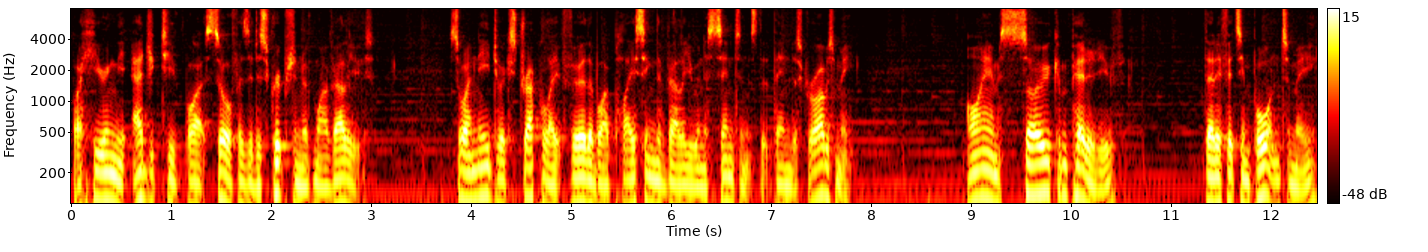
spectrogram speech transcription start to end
by hearing the adjective by itself as a description of my values. So I need to extrapolate further by placing the value in a sentence that then describes me. I am so competitive that if it's important to me,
